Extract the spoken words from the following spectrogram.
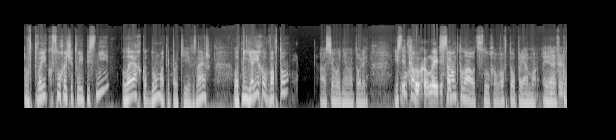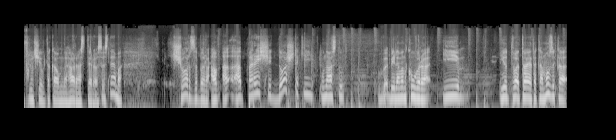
в твої, слухаючи твої пісні, легко думати про Київ. Знаєш? От я їхав в авто а, сьогодні, Анатолій, і слухав. слухав мої. SoundCloud слухав в авто прямо. Я вк- включив така у мене гарна стереосистема. Чорт забира. А, а, а перещить дощ такий у нас тут біля Ванкувера. І, і от твоя, твоя така музика,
